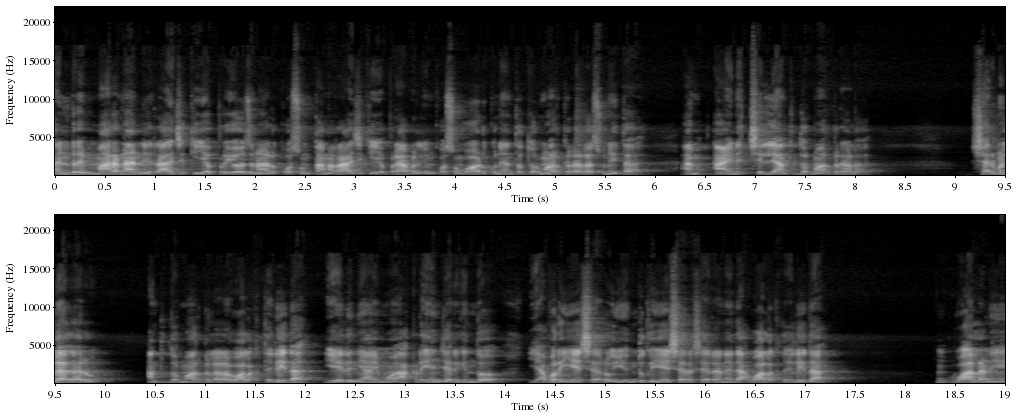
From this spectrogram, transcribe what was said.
తండ్రి మరణాన్ని రాజకీయ ప్రయోజనాల కోసం తన రాజకీయ ప్రాబల్యం కోసం వాడుకునేంత దుర్మార్గురాలా సునీత? ఆమె ఆయన చెల్లి అంత దుర్మార్గురాలా? షర్మిల గారు అంత దుర్మార్గుల వాళ్ళకి తెలియదా ఏది న్యాయమో? అక్కడ ఏం జరిగిందో? ఎవరు వేశారు ఎందుకు వేశారు సరే అనేది వాళ్ళకి తెలియదా వాళ్ళని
